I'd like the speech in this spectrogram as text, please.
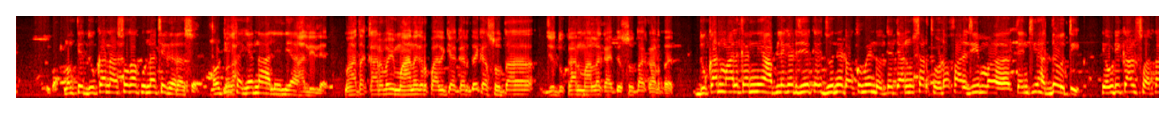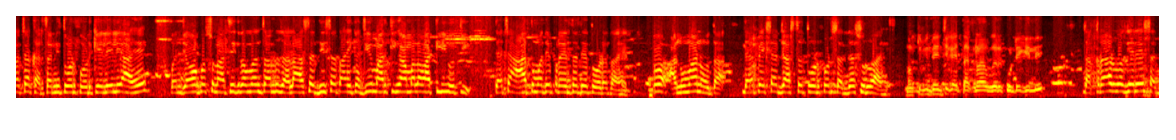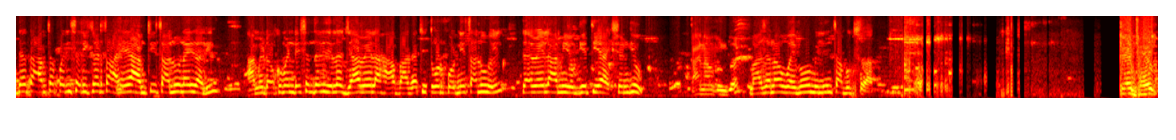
मग ते दुकान असो का कुणाचे घर असो? नोटीस सगळ्यांना आलेली आहे. आलेली आहे. मग आता कारवाई महानगरपालिका करते का स्वतः जे दुकान मालक आहे ते स्वतः काढतायत? दुकान मालकांनी आपल्याकडे जे काही जुने डॉक्युमेंट होते त्यानुसार थोडंफार जी म- त्यांची हद्द होती तेवढी काल स्वतःच्या खर्चाने तोडफोड केलेली आहे. पण जेव्हापासून अतिक्रमण चालू झालं असं दिसत आहे का? जी मार्किंग आम्हाला वाटली होती त्याच्या आतमध्ये पर्यंत ते तोडत आहेत. तो अनुमान होता. त्यापेक्षा जास्त तोडफोड सध्या सुरू आहे. मग तुम्ही त्यांची काही तक्रार वगैरे कुठे केली? तक्रार वगैरे सध्या तर आमचा परिसर इकडचा आहे आमची चालू नाही झाली. आम्ही डॉक्युमेंटेशन जरी दिलं ज्या वेळेला हा बागाची तोडफोडणी चालू होईल त्यावेळेला आम्ही योग्य ती ऍक्शन घेऊ. काय नाव तुमचं? माझं नाव वैभव मिलिंद फौज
